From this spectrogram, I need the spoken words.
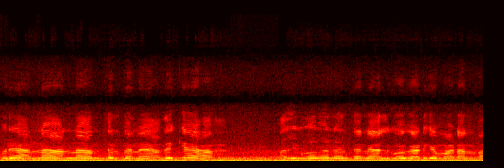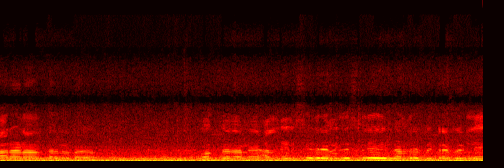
ಬರೀ ಅನ್ನ ಅನ್ನ ಅಂತಿರ್ತಾನೆ. ಅದಕ್ಕೆ ಅಲ್ಲಿಗೆ ಹೋಗೋಣ ಅಂತಾನೆ, ಅಲ್ಲಿಗೆ ಹೋಗಿ ಅಡುಗೆ ಮಾಡೋಣ ಬಾರೋಣ ಅಂತಂದು ಹೋಗ್ತಿದ್ದಾನೆ ಅಲ್ಲಿ ನಿಲ್ಲಿಸಿದ್ರೆ ನಿಲ್ಲಿಸ್ಲಿ ಇಲ್ಲಾಂದರೆ ಬಿಟ್ಟರೆ ಬಿಡಲಿ.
